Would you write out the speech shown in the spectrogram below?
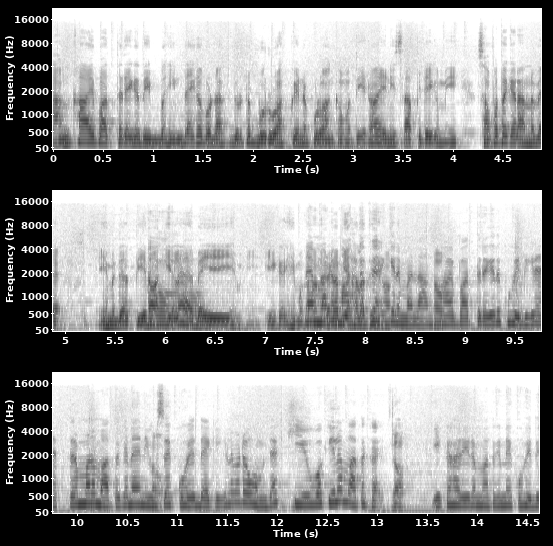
ලංකායි පත්තරක තිබ හිද එක ගොඩක් දුරට බොරුවක් වෙන පුළුවන්කම තියෙනවා. නිසා අපිට මේ සපත කරන්න බෑ. එහම දෙයක් තියෙනවා කියලා. හැබැයි ඒ ඒහෙම කරන්න හල ම ලංකායි පත්තරෙක කොහෙදික ඇත්තම මතකන නිවස කොහ දැකිලට හොමද කියව කියලා මතකයි ඒක හරිට මතකන කොහෙද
